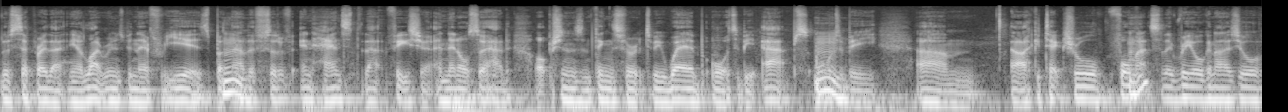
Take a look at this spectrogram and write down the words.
they've separated that. You know, Lightroom's been there for years, but now Mm. they've sort of enhanced that feature, and then also had options and things for it to be web or to be apps or Mm. to be um, architectural format. Mhm. So they reorganize your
